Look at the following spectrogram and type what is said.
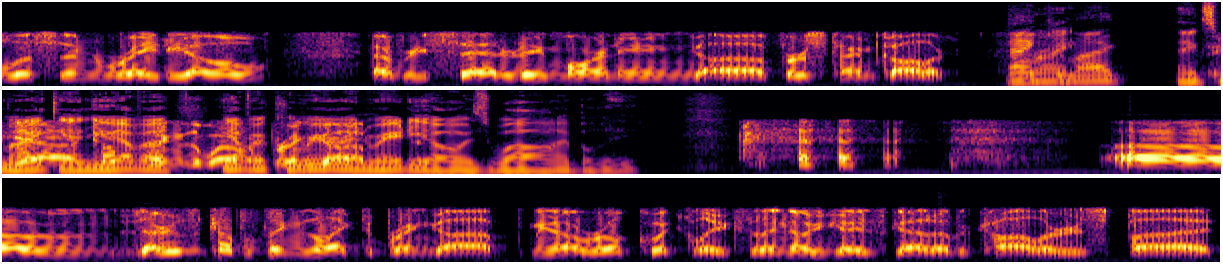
listen radio every Saturday morning. Uh, first time caller. Thank right. you, Mike. Thanks, Mike. Yeah, and you have a you have a career in radio as well, I believe. um, there's a couple things I'd like to bring up, you know, real quickly because I know you guys got other callers, but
